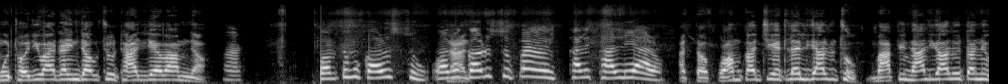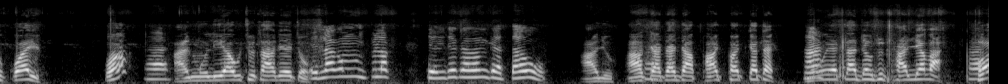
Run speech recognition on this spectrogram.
હું થોડી વાર રહીને જાઉં છું થાલ લેવા અમને કામ તો હું કરું છું. હવે ના. કરું છું પણ ખાલી થાલ લઈ આવો. આ તો કોમ કરছি એટલે લઈ આવું છું. બાકી ના લઈ આવું તને કોઈ. હો? હા. હાલ હું લઈ આવું છું તારે તો. એટલા હું પેલા ચેન્જે કરવાનું કહેતા હું આજો આ કહેતા જા ફટ ફટ કહેતા. હું. એટલા જાઉં છું થાલ લેવા. હો.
